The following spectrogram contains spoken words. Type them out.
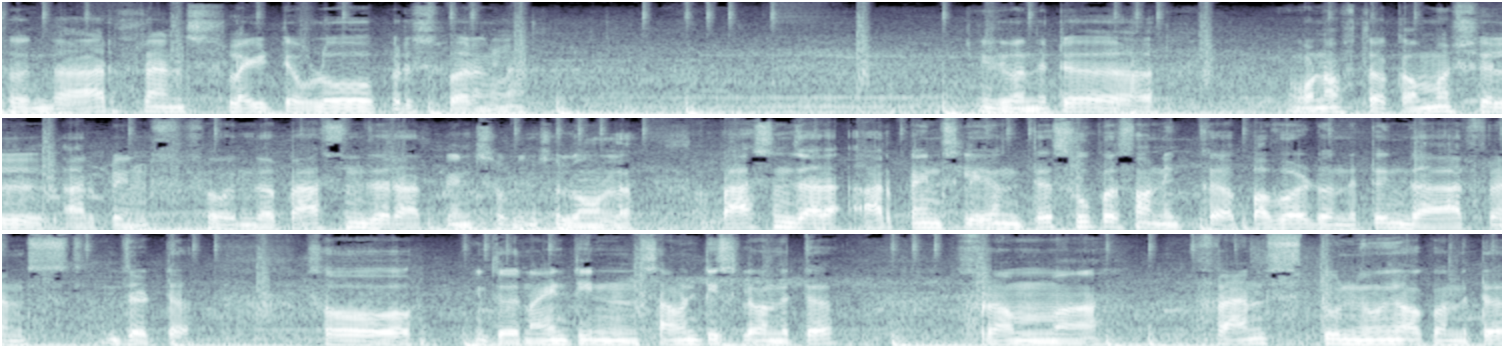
ஸோ இந்த ஏர் ஃப்ரான்ஸ் ஃப்ளைட் எவ்வளோ பெருசு பாருங்களேன். இது வந்துட்டு one of the commercial airplanes so இந்த பேசஞ்சர் ஏர்பிளைன்ஸ் அப்படின்னு சொல்லுவோம்ல. பேசஞ்சர் ஏர்பிளைன்ஸ்லேயே வந்துட்டு சூப்பர் சானிக் பவர்டு வந்துட்டு இந்த ஏர் ஃப்ரான்ஸ் ஜெட்டு ஸோ இது நைன்டீன் செவன்ட்டீஸில் வந்துட்டு from France to New York வந்துட்டு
